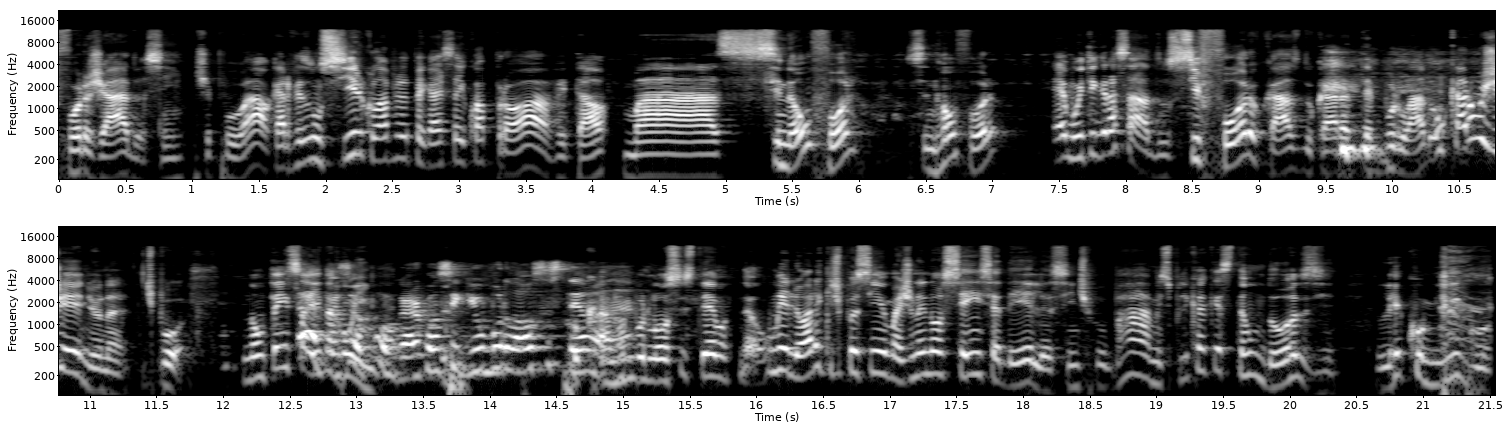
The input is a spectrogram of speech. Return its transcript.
forjado, assim. Tipo, ah, o cara fez um círculo lá pra pegar e sair com a prova e tal. Mas se não for, se não for, é muito engraçado. Se for o caso do cara ter burlado, o cara é um gênio, né? Tipo, não tem saída É, pois é, ruim. pô, o cara conseguiu burlar o O sistema, cara não né? burlou o sistema. Não, O melhor é que, tipo assim, imagina a inocência dele, assim, tipo, ah, me explica a questão 12. Lê comigo.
